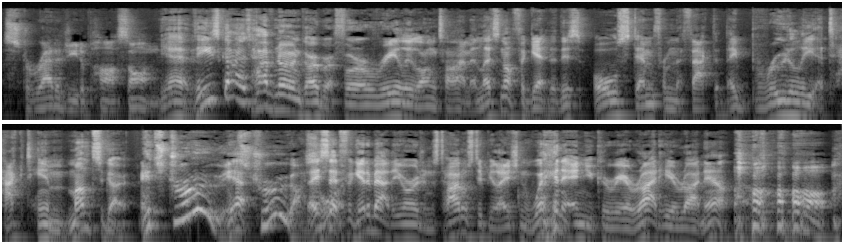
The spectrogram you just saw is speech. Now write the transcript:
strategy to pass on. Yeah, these guys have known Kobra for a really long time, and let's not forget that this all stemmed from the fact that they brutally attacked him months ago. It's true. It's Yeah. true. I They said, it. forget about the Origins title stipulation, we're going to end your career right here, right now.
